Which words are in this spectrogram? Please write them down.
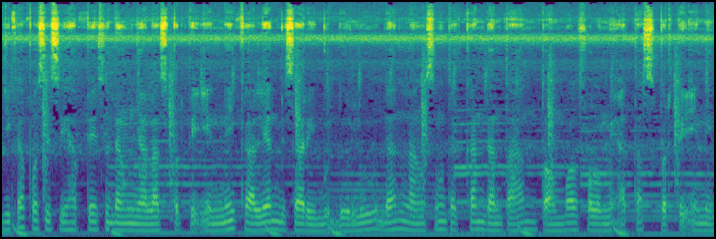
Jika posisi HP sedang menyala seperti ini, kalian bisa reboot dulu dan langsung tekan dan tahan tombol volume atas seperti ini.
